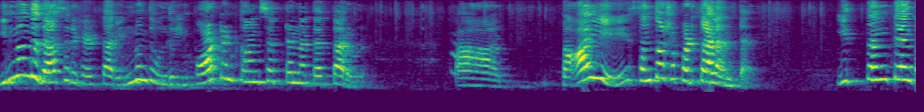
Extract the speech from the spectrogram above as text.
ಇನ್ನೊಂದು ದಾಸರು ಹೇಳ್ತಾರೆ, ಇನ್ನೊಂದು ಒಂದು ಇಂಪಾರ್ಟೆಂಟ್ ಕಾನ್ಸೆಪ್ಟ್ ಅನ್ನ ತರ್ತಾರೆ ಅವರು. ಆ, ತಾಯಿ ಸಂತೋಷ ಪಡ್ತಾಳಂತೆ. ಇತ್ತಂತೆ ಅಂತ,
